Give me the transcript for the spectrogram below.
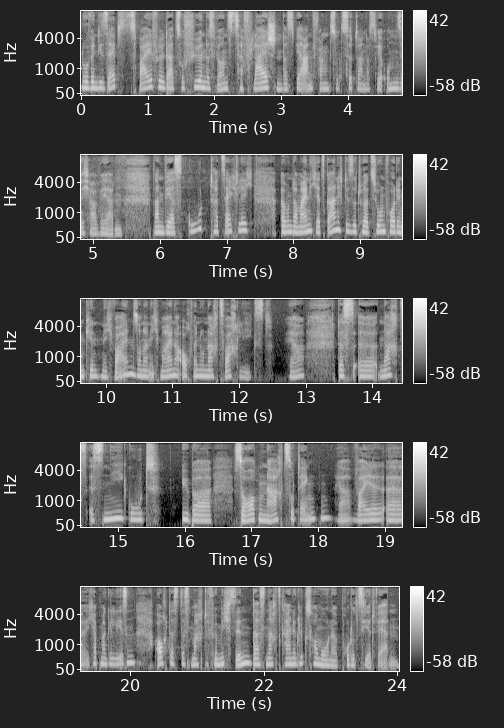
Nur wenn die Selbstzweifel dazu führen, dass wir uns zerfleischen, dass wir anfangen zu zittern, dass wir unsicher werden, dann wäre es gut tatsächlich, äh, und da meine ich jetzt gar nicht die Situation vor dem Kind nicht weinen, sondern ich meine auch, wenn du nachts wach liegst. Ja, das äh, nachts ist nie gut über Sorgen nachzudenken, ja, weil äh, ich habe mal gelesen, auch dass das machte für mich Sinn, dass nachts keine Glückshormone produziert werden.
